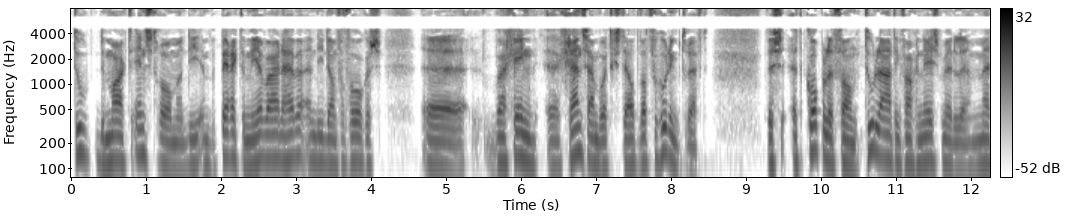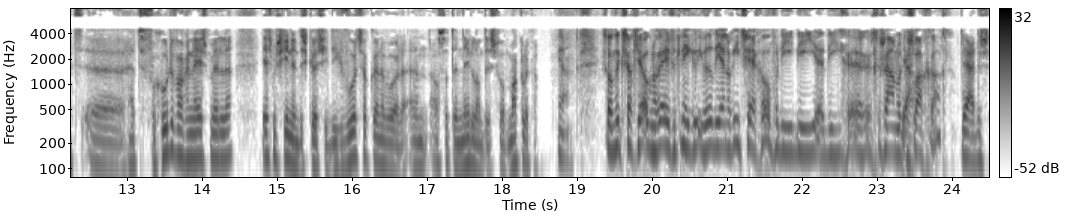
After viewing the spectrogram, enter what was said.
toe de markt instromen die een beperkte meerwaarde hebben en die dan vervolgens uh, waar geen uh, grens aan wordt gesteld wat vergoeding betreft. Dus het koppelen van toelating van geneesmiddelen met uh, het vergoeden van geneesmiddelen is misschien een discussie die gevoerd zou kunnen worden. En als dat in Nederland is, wat makkelijker. Ja, want ik zag je ook nog even knikken. Wilde jij nog iets zeggen over die, die, eh, die uh, gezamenlijke ja. slagkracht? Ja, dus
